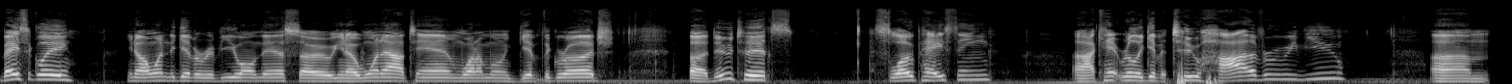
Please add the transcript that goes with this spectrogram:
basically, you know, I wanted to give a review on this. So, you know, 1 out of 10, what I'm going to give The Grudge. Uh, due to its slow pacing, uh, I can't really give it too high of a review. Um,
